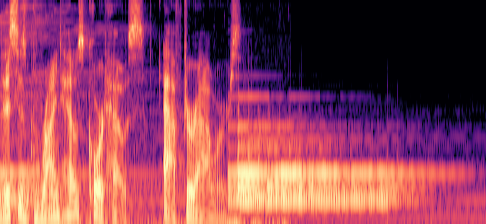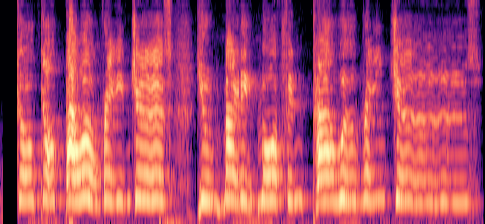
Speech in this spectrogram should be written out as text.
This is Grindhouse Courthouse After Hours. Go, go, Power Rangers! You mighty morphin Power Rangers!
